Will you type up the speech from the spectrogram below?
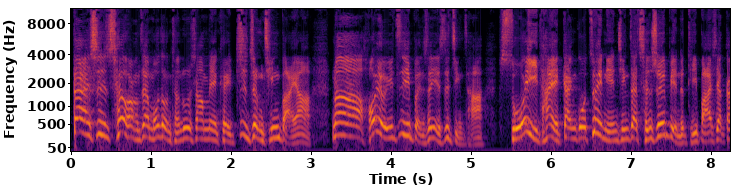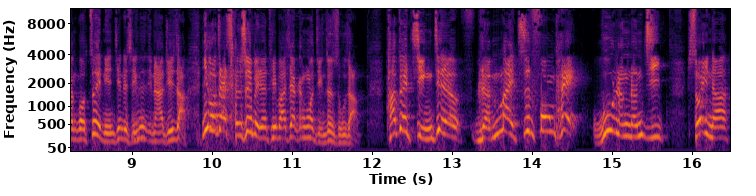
但是测谎在某种程度上面可以质证清白啊。那侯友谊自己本身也是警察，所以他也干过最年轻，在陈水扁的提拔下干过最年轻的刑事警察局长，又在陈水扁的提拔下干过警政署长，他对警界的人脉之丰沛无能能及，所以呢。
